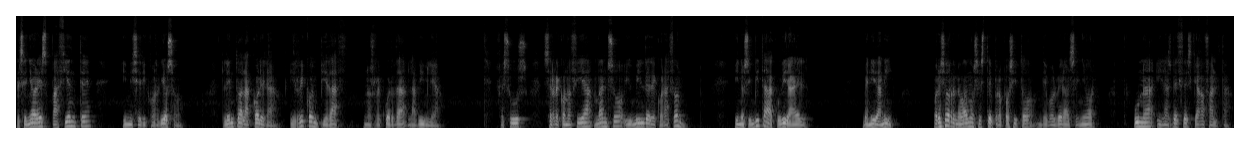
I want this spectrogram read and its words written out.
El Señor es paciente y misericordioso, lento a la cólera y rico en piedad, nos recuerda la Biblia. Jesús se reconocía manso y humilde de corazón, y nos invita a acudir a Él. Venid a mí. Por eso renovamos este propósito de volver al Señor una y las veces que haga falta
